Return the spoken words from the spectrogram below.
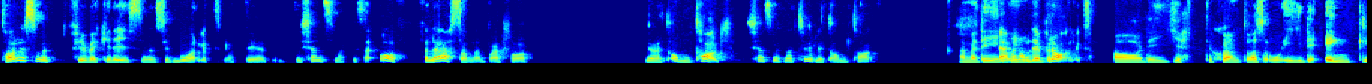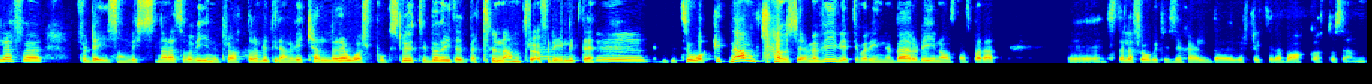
ta det som ett fyrverkeri, som en symbol. Liksom. Att det, det känns som att det är så här, åh, förlösande bara få göra ett omtag. Det känns som ett naturligt omtag. Ja, Även om det är bra. Liksom. Ja, det är jätteskönt. Och, alltså, och i det enkla för, för dig som lyssnar, alltså vad vi nu pratar om lite grann, vi kallar det årsbokslut. Vi behöver hitta ett bättre namn tror jag, för det är lite, mm. lite tråkigt namn kanske. Men vi vet ju vad det innebär och det är någonstans bara att eh, ställa frågor till sig själv, där reflektera bakåt och sen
